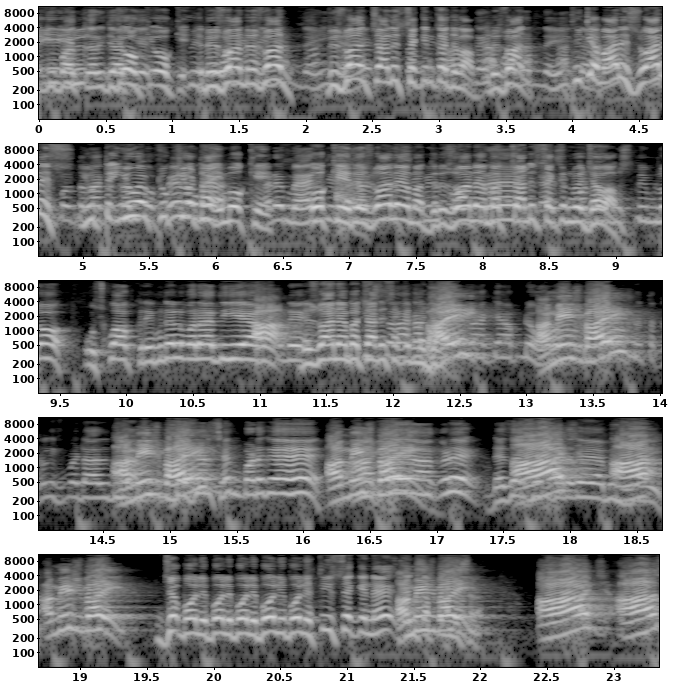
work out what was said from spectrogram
की बात करी जाती ओके रिजवान रिजवान रिजवान 40 सेकंड का जवाब। रिजवान ठीक है Waris Waris you you have took your time okay okay Rizwan Ahmed Rizwan Ahmed 40 second में जवाब। मुस्लिम लॉ उसको आप क्रिमिनल बना दिए हाँ, आपने। रिजवान अहमद 40 सेकंड में भाई, अमीश भाई, तकलीफ़ में डाल दिया। अमीश भाई, डेजर्शन बढ़ गए हैं। अमीश भाई आंकड़े। डेजर्शन आज बढ़ गए अमीश अमीश भाई। जब बोले बोले बोले बोले बोले 30 सेकंड है अमीश भाई आज आज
